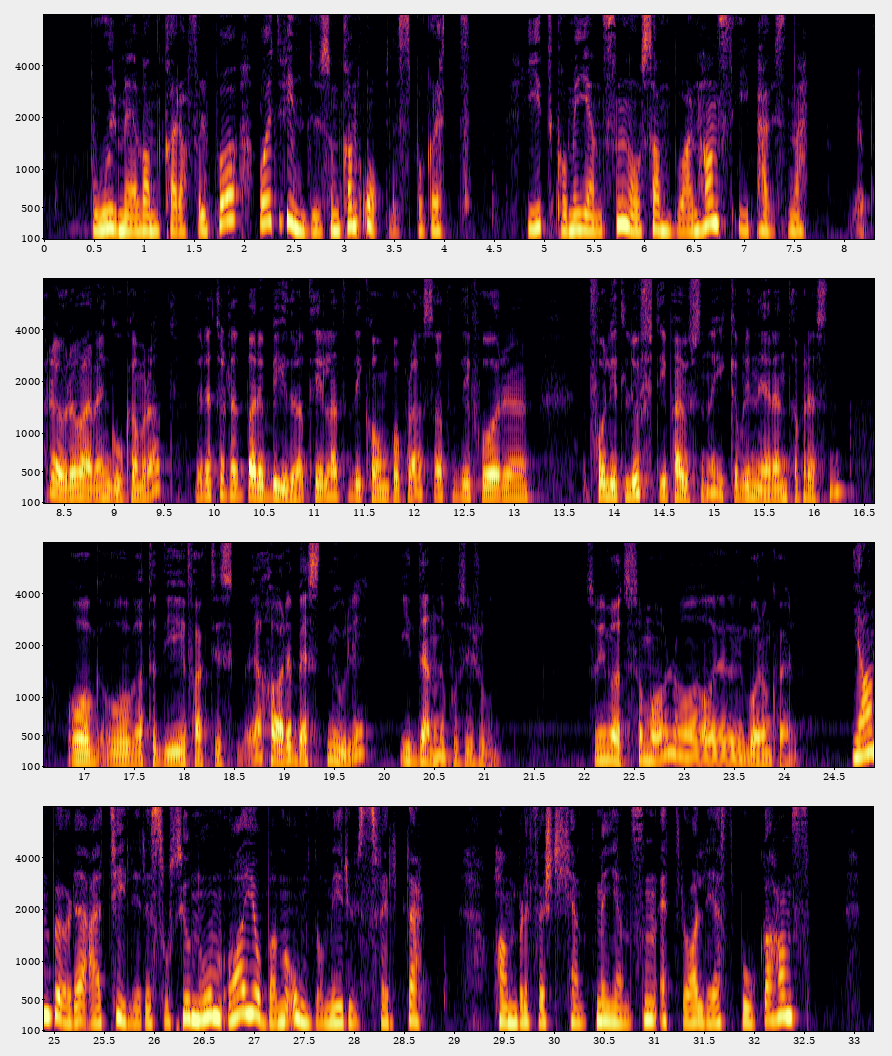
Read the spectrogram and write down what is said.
bord med vannkaraffel på og et vindu som kan åpnes på gløtt. Hit kommer Jensen og samboeren hans i pausene. Jeg prøver å være en god kamerat. Rett og slett bare bidra til at de kommer på plass. At de får, uh, får litt luft i pausene, ikke blir nedrent av pressen. Og, og at de faktisk har det best mulig i denne posisjonen. Så vi møtes om morgenen og går om kvelden. Jan Bøhle er tidligere sosionom og har jobba med ungdom i rusfeltet. Han ble først kjent med Jensen etter å ha lest boka hans.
